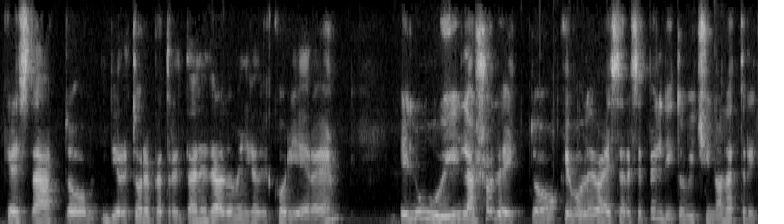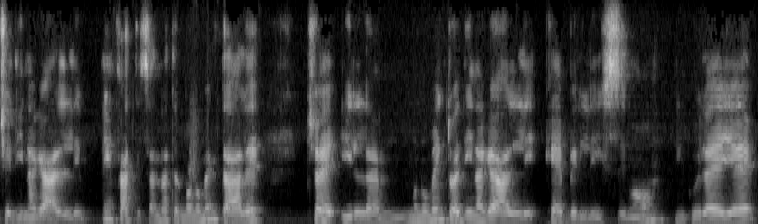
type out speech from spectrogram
che è stato direttore per 30 anni della Domenica del Corriere, e lui lasciò detto che voleva essere seppellito vicino all'attrice Dina Galli. Infatti, se andate al Monumentale, c'è il um, monumento a Dina Galli, che è bellissimo, in cui lei è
